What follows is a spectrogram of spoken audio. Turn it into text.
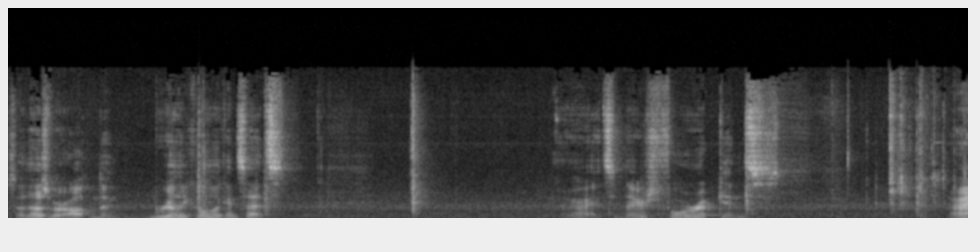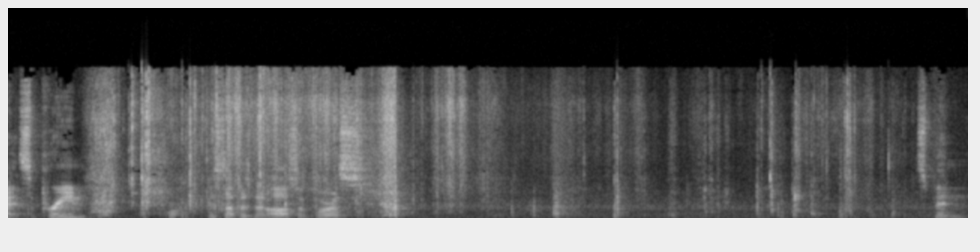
So those were all the really cool looking sets. All right, so there's four Ripkens. All right, Supreme. This stuff has been awesome for us. It's been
